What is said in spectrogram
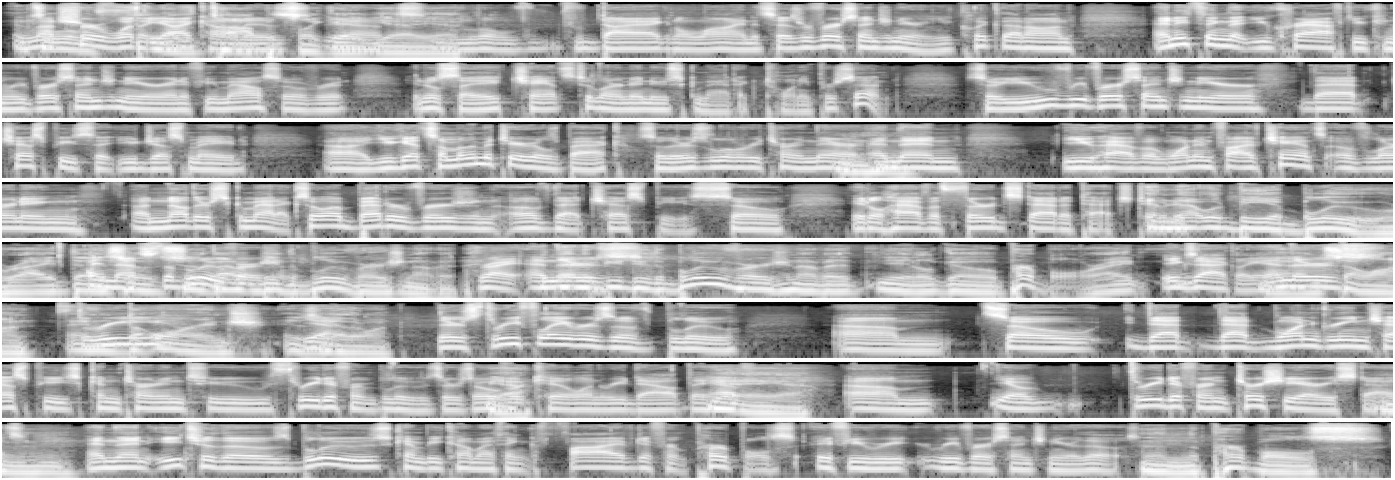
I'm not sure what the at the icon is. It's like a- yeah, yeah, it's yeah. a little diagonal line. It says reverse engineering. You click that on anything that you craft, you can reverse engineer, and if you mouse over it, it'll say chance to learn a new schematic, 20%. So you reverse engineer that chest piece that you just made. Uh, you get some of the materials back, so there's a little return there, Mm-hmm. and then you have a one in five chance of learning another schematic, so a better version of that chest piece. So it'll have a third stat attached to And it. And that would be a blue, right? That- And that's the blue that would version. be the blue version of it. Right, and And, then if you do the blue version of it, it'll go purple, right? exactly, Yeah, and there's so on. three And the orange is Yeah. the other one. There's three flavors of blue. Um, so that that one green chest piece can turn into three different blues. There's overkill and redoubt. They Yeah, have yeah, yeah. um, you know three different tertiary stats, Mm-hmm. and then each of those blues can become I think five different purples if you re- reverse engineer those. And the purples,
